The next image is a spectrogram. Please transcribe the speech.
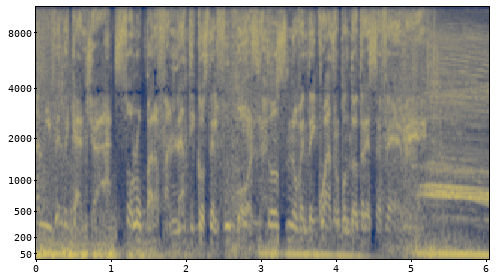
A nivel de cancha, solo para fanáticos del fútbol. 294.3 FM.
